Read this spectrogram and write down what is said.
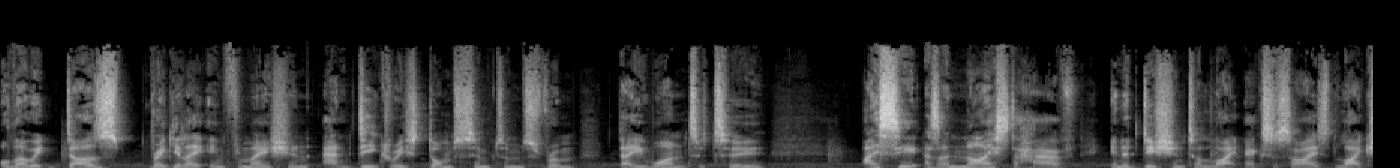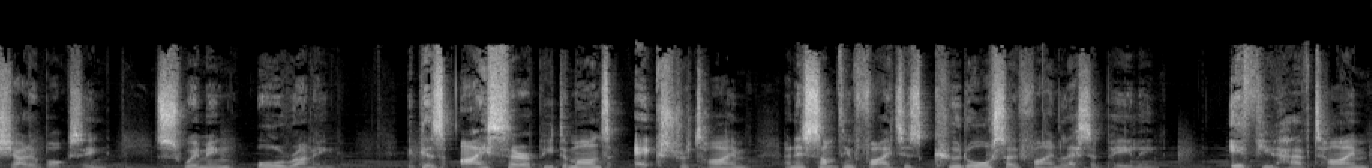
although it does regulate inflammation and decrease DOMS symptoms from day one to two, I see it as a nice to have in addition to light exercise like shadowboxing, swimming, or running because ice therapy demands extra time and is something fighters could also find less appealing. If you have time,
